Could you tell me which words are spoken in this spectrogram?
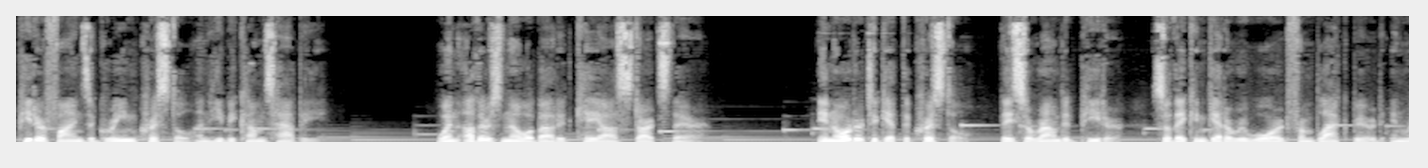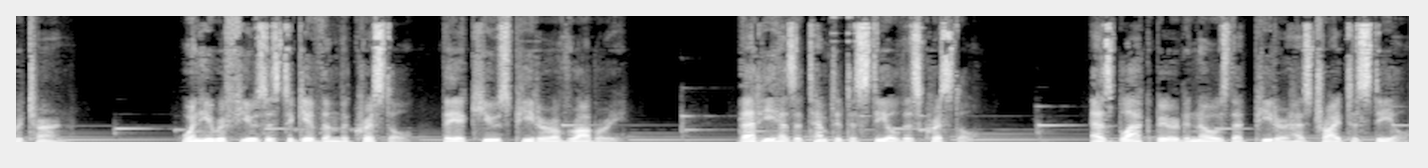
Peter finds a green crystal and he becomes happy. When others know about it chaos starts there. In order to get the crystal, they surrounded Peter, so they can get a reward from Blackbeard in return. When he refuses to give them the crystal, they accuse Peter of robbery. That he has attempted to steal this crystal. As Blackbeard knows that Peter has tried to steal.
